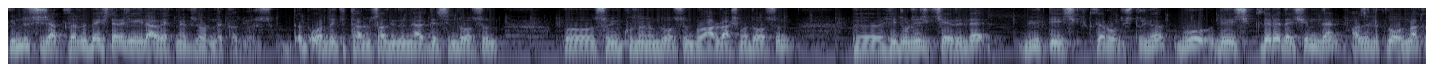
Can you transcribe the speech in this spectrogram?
gündüz sıcaklıklarını 5 derece ilave etmek zorunda kalıyoruz. Oradaki tarımsal ürün eldesinde olsun, o suyun kullanımda olsun, buharlaşmada olsun e, hidrolojik çevrinde büyük değişiklikler oluşturuyor. Bu değişikliklere de şimdiden hazırlıklı olmak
